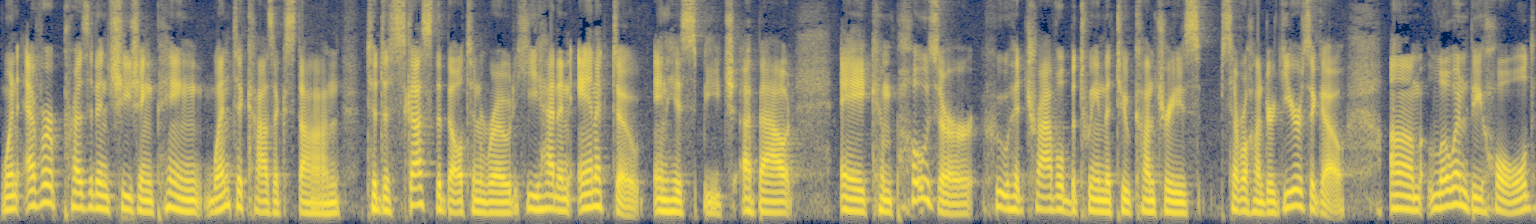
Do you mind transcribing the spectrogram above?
whenever President Xi Jinping went to Kazakhstan to discuss the Belt and Road, he had an anecdote in his speech about a composer who had traveled between the two countries several hundred years ago. Um, lo and behold,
